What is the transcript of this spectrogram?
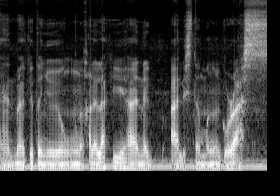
And makikita niyo yung mga kalalakihan nag-alis ng mga grass.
